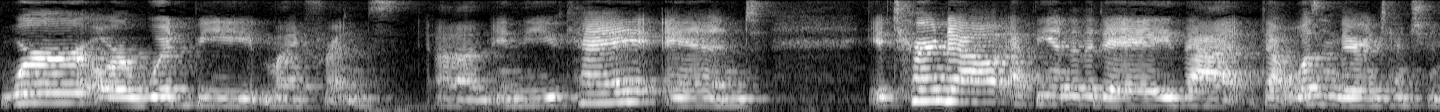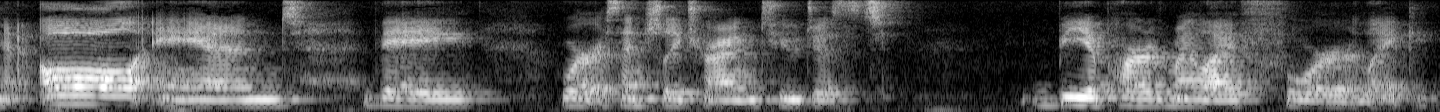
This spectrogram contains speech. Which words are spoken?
were or would be my friends um, in the UK and it turned out at the end of the day that that wasn't their intention at all and they were essentially trying to just be a part of my life for like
